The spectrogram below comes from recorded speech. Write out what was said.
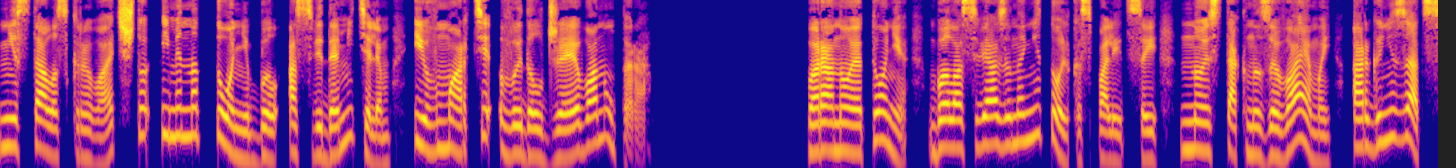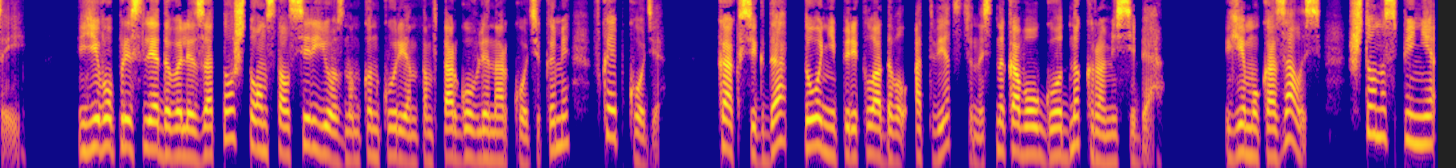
не стала скрывать, что именно Тони был осведомителем и в марте выдал Джея Ванутера. Паранойя Тони была связана не только с полицией, но и с так называемой организацией. Его преследовали за то, что он стал серьезным конкурентом в торговле наркотиками в Кейп-Коде. Как всегда, Тони перекладывал ответственность на кого угодно, кроме себя. Ему казалось, что на спине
